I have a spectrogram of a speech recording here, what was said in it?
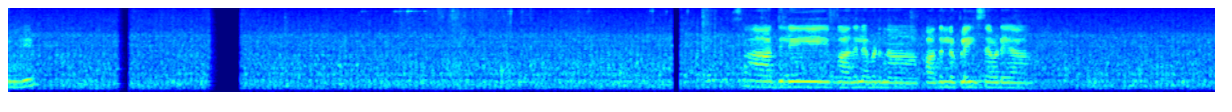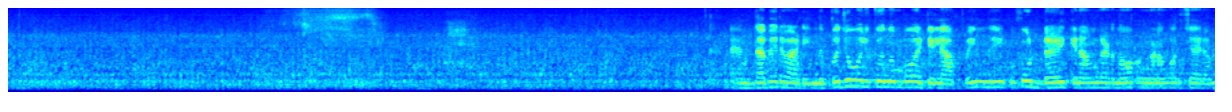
എന്ത് ഫാദിൽ ഫാദിൽ എവിടുന്നാ പ്ലേസ് എവിടെയാ? എന്താ പരിപാടി? ഇന്നിപ്പോ ജോലിക്കൊന്നും പോയിട്ടില്ല. അപ്പൊ ഇന്ന് ഇപ്പൊ ഫുഡ് കഴിക്കണം. കിടന്ന് ഉറങ്ങണം കുറച്ചു നേരം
